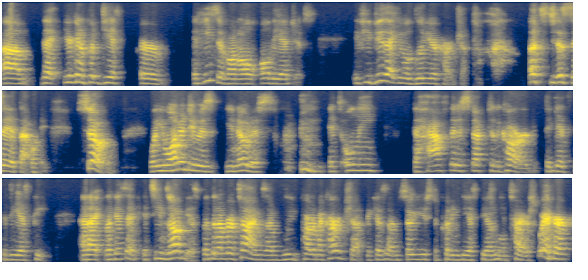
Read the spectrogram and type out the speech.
um, that you're gonna put DS or adhesive on all, all the edges. If you do that, you will glue your card shut. Let's just say it that way. So what you want to do is you notice it's only the half that is stuck to the card that gets the DSP. And I, like I said, it seems obvious, but the number of times I've glued part of my card shut because I'm so used to putting DSP on the entire square,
